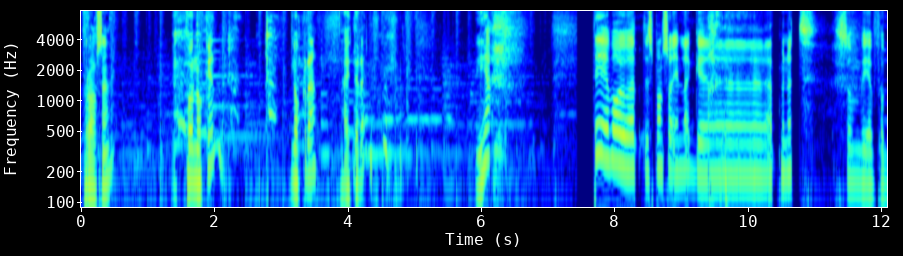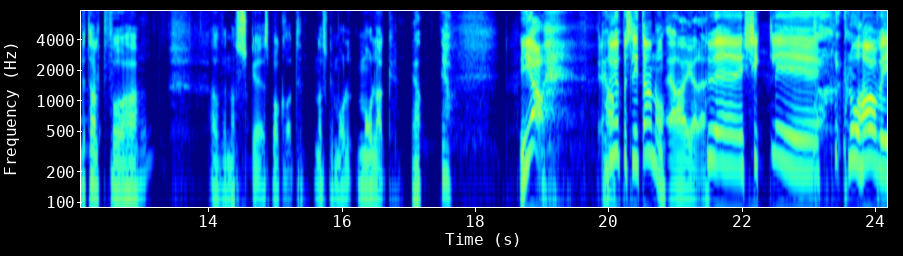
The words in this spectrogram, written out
frase. For noen. Nokre, heter det. Ja. Det var jo et sponsa innlegg, uh, ett minutt, som vi får betalt for å ha av Norsk språkråd. Norske mål, mållag. Ja. ja. Ja! Du er på Slitano. Ja, jeg er det. Du er skikkelig Nå har vi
